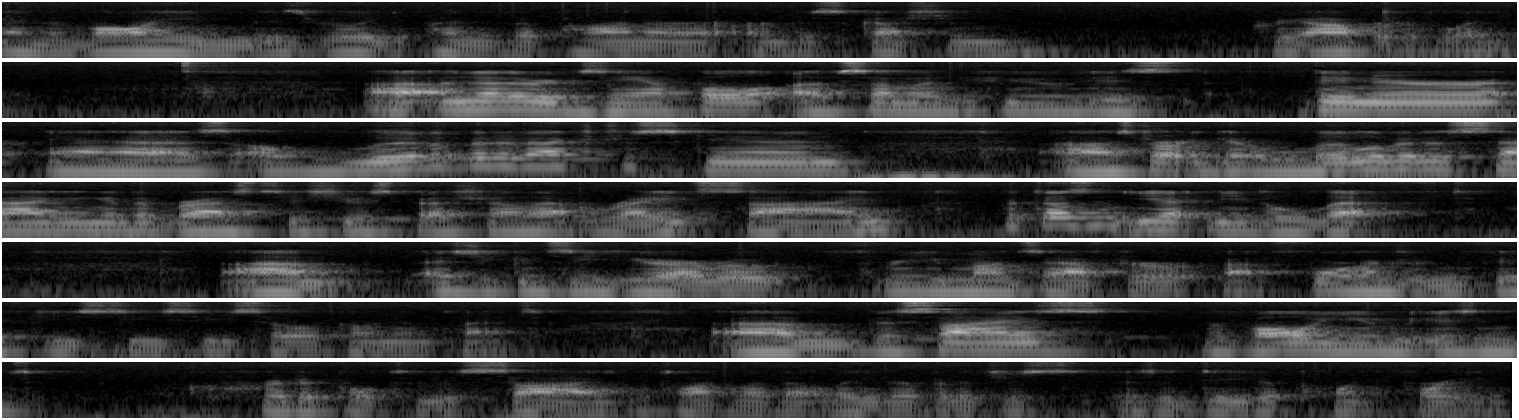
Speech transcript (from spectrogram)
And the volume is really dependent upon our, our discussion preoperatively. Uh, another example of someone who is thinner and has a little bit of extra skin, uh, starting to get a little bit of sagging of the breast tissue, especially on that right side, but doesn't yet need a lift. Um, as you can see here, I wrote three months after uh, 450 cc silicone implants. Um, the size, the volume isn't critical to the size. We'll talk about that later, but it just is a data point for you.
